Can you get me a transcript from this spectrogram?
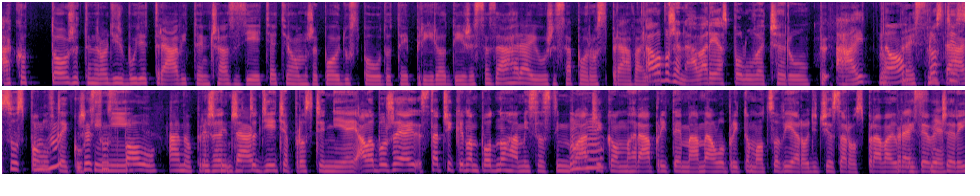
ako to, že ten rodič bude tráviť ten čas s dieťaťom, že pôjdu spolu do tej prírody, že sa zahrajú, že sa porozprávajú. Alebo že navaria spolu večeru. Aj to, no, presne proste tak. sú spolu mm-hmm, v tej kuchyni. Že sú spolu, áno, presne že, tak. Že to dieťa proste nie, alebo že aj stačí, keď len pod nohami sa s tým mm-hmm. vláčikom hrá pri tej mame alebo pri tom otcovi a rodičia sa rozprávajú presne. pri tej večeri,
